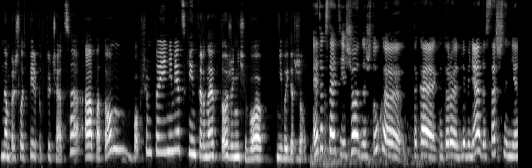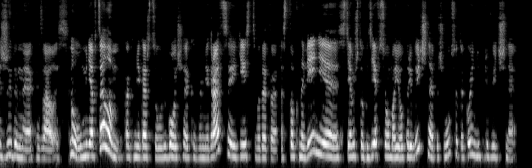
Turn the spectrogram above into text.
нам пришлось переподключаться, а потом, в общем-то, и немецкий интернет тоже ничего не выдержал. Это, кстати, еще одна штука такая, которая для меня достаточно неожиданная оказалась. Ну, у меня в целом, как мне кажется, у любого человека в эмиграции есть вот это столкновение с тем, что где все мое привычное, почему все такое непривычное.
